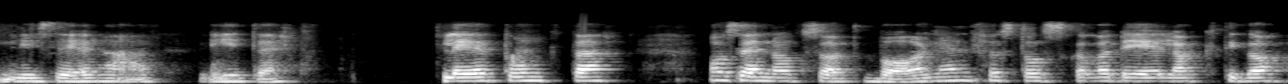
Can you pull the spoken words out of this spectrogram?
ni ser här lite fler punkter. Och sen också att barnen förstås ska vara delaktiga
